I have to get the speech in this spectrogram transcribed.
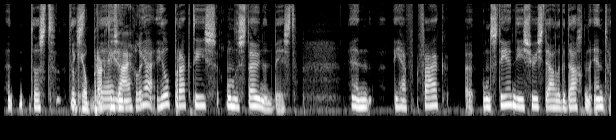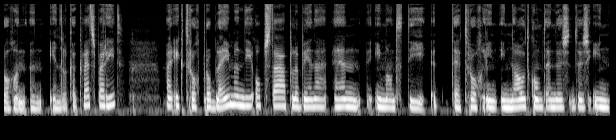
Eh, Dat is, dat is heel praktisch de- eigenlijk. Ja, heel praktisch, ondersteunend best. En ja, vaak eh, ontstaan die suïcidale gedachten en toch een, een innerlijke kwetsbaarheid. Maar ik toch problemen die opstapelen binnen en iemand die er toch in, in nood komt en dus, dus in,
